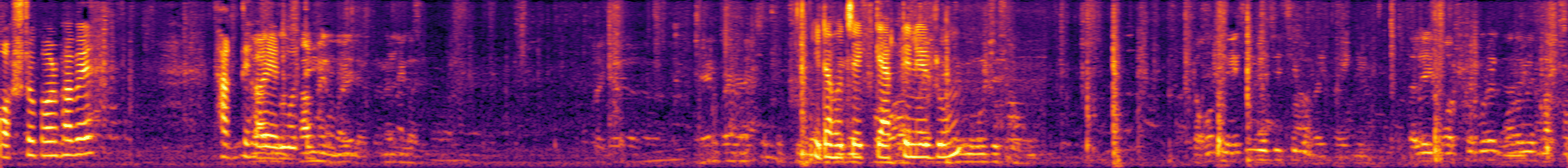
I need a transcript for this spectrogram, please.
কষ্টকর ভাবে থাকতে হয় এর মধ্যে। এটা হচ্ছে ক্যাপ্টেনের রুম তখন তো এসি মেসি ছিল ভাই তাহলে এই কষ্ট করে গরমে থাকতে।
